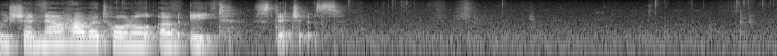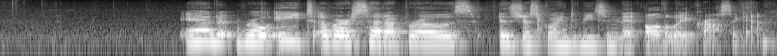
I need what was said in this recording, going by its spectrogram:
we should now have a total of eight stitches. And row 8 of our setup rows is just going to be to knit all the way across again.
